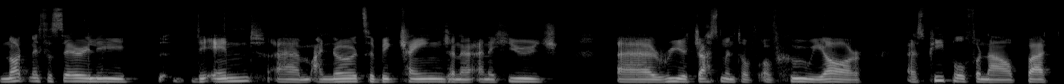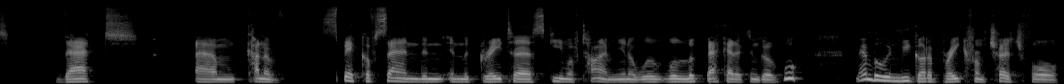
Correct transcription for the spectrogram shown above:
not necessarily the end. Um, i know it's a big change and a, and a huge uh, readjustment of, of who we are as people for now but that um, kind of speck of sand in, in the greater scheme of time you know we'll we'll look back at it and go remember when we got a break from church for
